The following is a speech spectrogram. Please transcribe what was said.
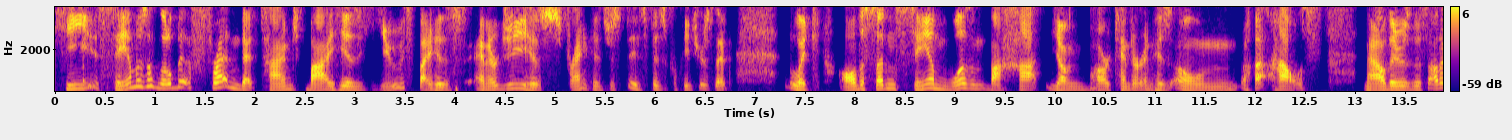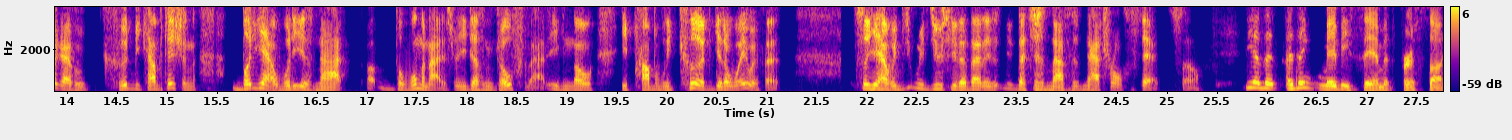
he Sam was a little bit threatened at times by his youth, by his energy, his strength, his just his physical features. That like all of a sudden Sam wasn't the hot young bartender in his own house. Now there's this other guy who could be competition, but yeah, Woody is not uh, the womanizer. He doesn't go for that, even though he probably could get away with it. So yeah, we we do see that that is that's just not his natural fit. So yeah, that I think maybe Sam at first saw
